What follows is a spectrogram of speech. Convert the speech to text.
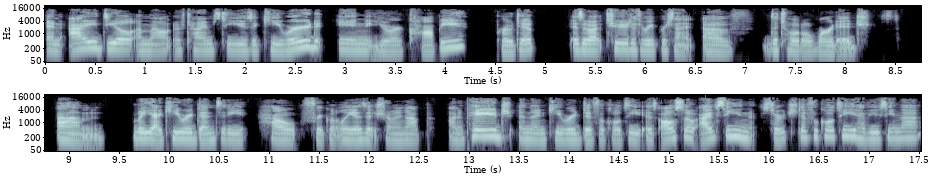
an ideal amount of times to use a keyword in your copy, pro tip, is about two to 3% of the total wordage. Um, but yeah, keyword density, how frequently is it showing up on a page? And then keyword difficulty is also, I've seen search difficulty. Have you seen that?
